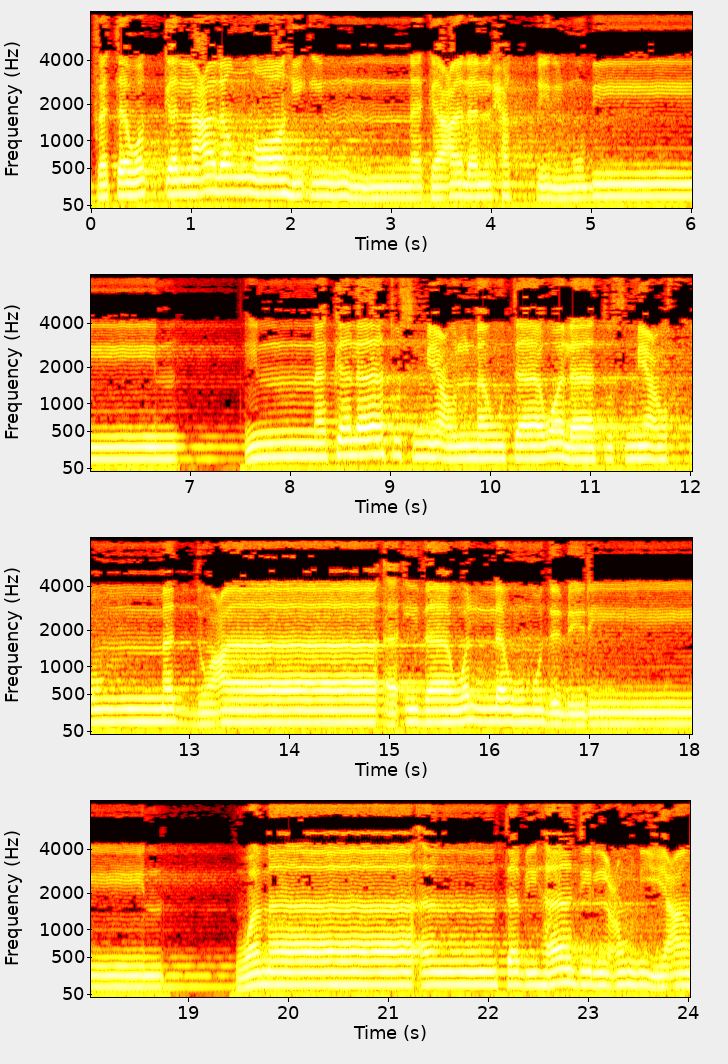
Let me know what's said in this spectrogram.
فَتَوَكَّلْ عَلَى اللَّهِ ۖ إِنَّكَ عَلَى الْحَقِّ الْمُبِينِ إِنَّكَ لَا تُسْمِعُ الْمَوْتَىٰ وَلَا تُسْمِعُ الصُّمَّ الدُّعَاءَ إِذَا وَلَّوْا مُدْبِرِينَ. وَمَا أَنتَ بِهَادِ الْعُمْيِ عَن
